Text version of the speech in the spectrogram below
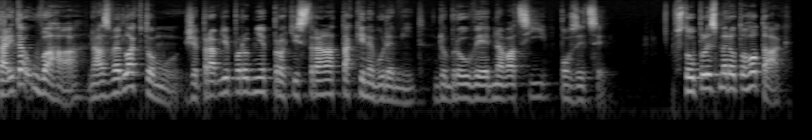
Tady ta úvaha nás vedla k tomu, že pravděpodobně protistrana taky nebude mít dobrou vyjednavací pozici. Vstoupili jsme do toho tak,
